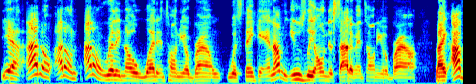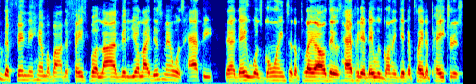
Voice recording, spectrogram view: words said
Yeah, I don't, I don't, I don't really know what Antonio Brown was thinking, and I'm usually on the side of Antonio Brown. Like I've defended him about the Facebook Live video. Like this man was happy that they was going to the playoffs. They was happy that they was going to get to play the Patriots.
